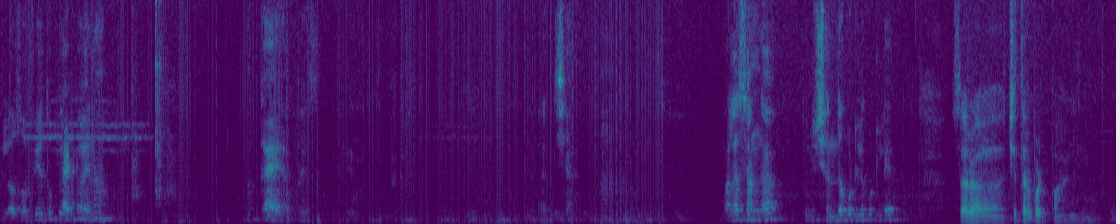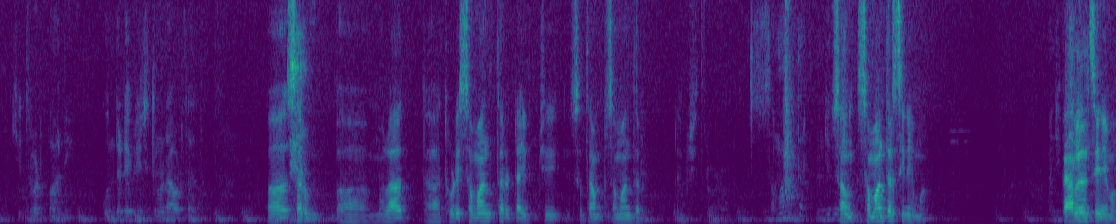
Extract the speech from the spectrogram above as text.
फिलॉसॉफी आहे तो प्लॅटो आहे ना. काय अभ्यास अच्छा हां. मला सांगा तुमचे छंद कुठले कुठले आहेत? सर अं, चित्रपट पाहणे. चित्रपट पाहणे. कोणत्या टाईपचे चित्रपट आवडतात? अं, सर अं, मला अं, थोडे समांतर टाईपचे सता- समांतर चित्रपट आवडतात. समांतर? म्हणजे सम- समांतर सिनेमा. म्हणजे पॅरल सिनेमा.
